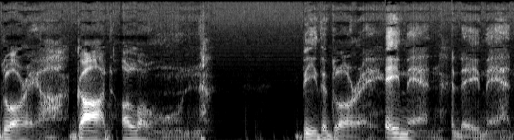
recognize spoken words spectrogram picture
Gloria. God alone be the glory. Amen and amen.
